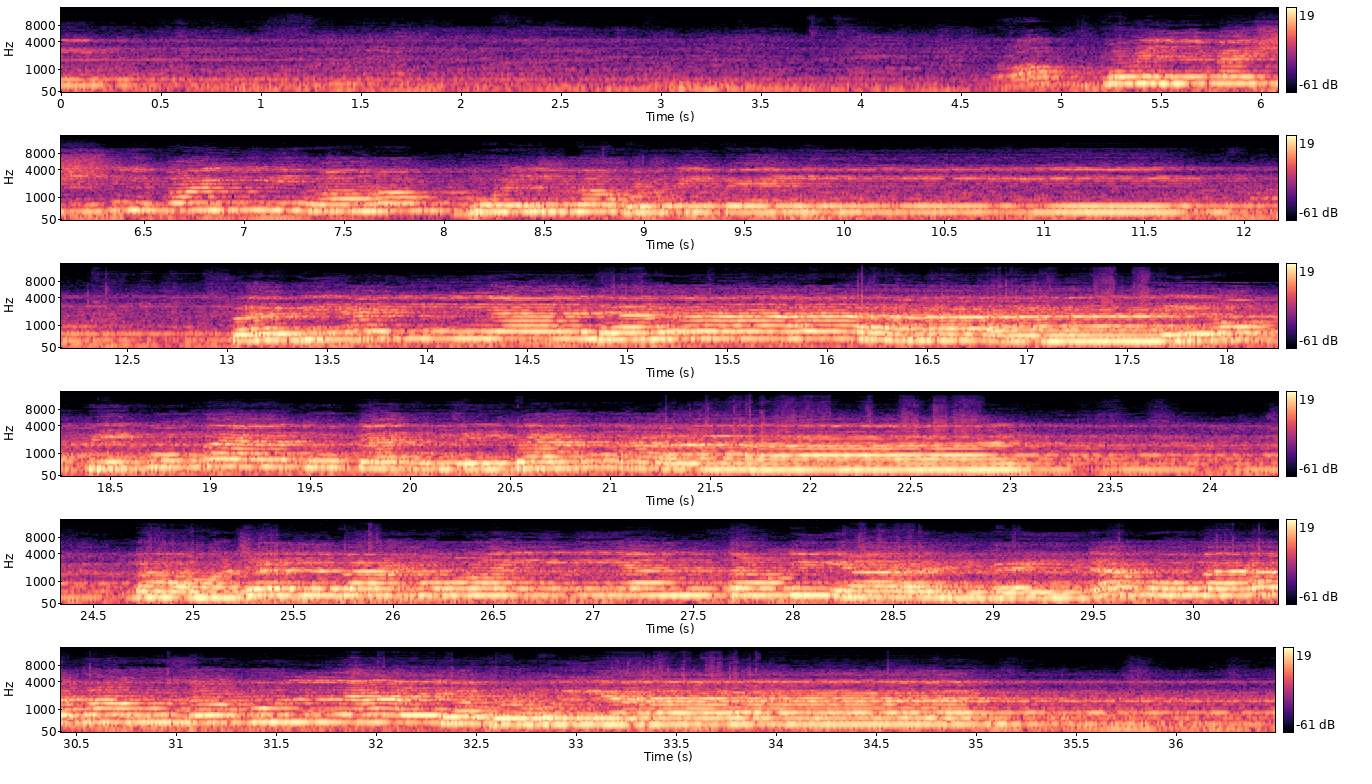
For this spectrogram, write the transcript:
رب المشرقين ورب المغربين فبأي آلاء ربكما تكذبان؟ مرج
